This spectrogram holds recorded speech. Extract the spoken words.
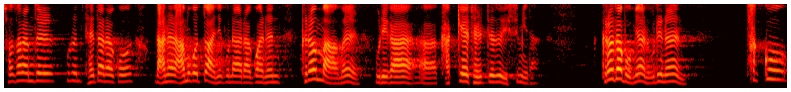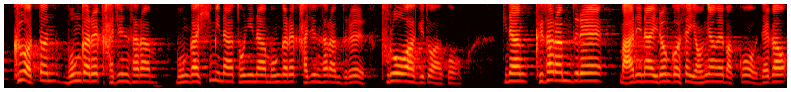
저 사람들은 대단하고 나는 아무것도 아니구나라고 하는 그런 마음을 우리가 아, 갖게 될 때도 있습니다. 그러다 보면 우리는 자꾸 그 어떤 뭔가를 가진 사람, 뭔가 힘이나 돈이나 뭔가를 가진 사람들을 부러워하기도 하고 그냥 그 사람들의 말이나 이런 것에 영향을 받고 내가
